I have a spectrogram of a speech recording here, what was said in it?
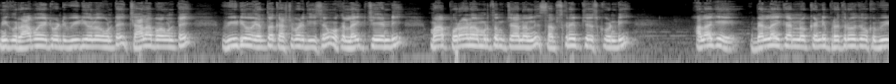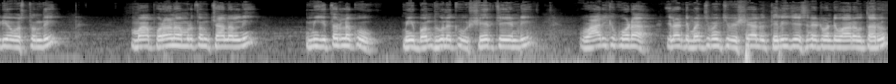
మీకు రాబోయేటువంటి వీడియోలో ఉంటాయి. చాలా బాగుంటాయి. వీడియో ఎంతో కష్టపడి తీసాం. ఒక లైక్ చేయండి. మా పురాణ అమృతం ఛానల్ని సబ్స్క్రైబ్ చేసుకోండి. అలాగే బెల్ ఐకాన్ నొక్కండి. ప్రతిరోజు ఒక వీడియో వస్తుంది. మా పురాణ అమృతం ఛానల్ని మీ ఇతరులకు మీ బంధువులకు షేర్ చేయండి. వారికి కూడా ఇలాంటి మంచి మంచి విషయాలు తెలియజేసినటువంటి వారు అవుతారు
